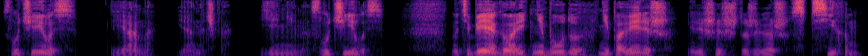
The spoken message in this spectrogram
Случилось, Яна, Яночка, Янина, случилось. Но тебе я говорить не буду, не поверишь и решишь, что живешь с психом.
